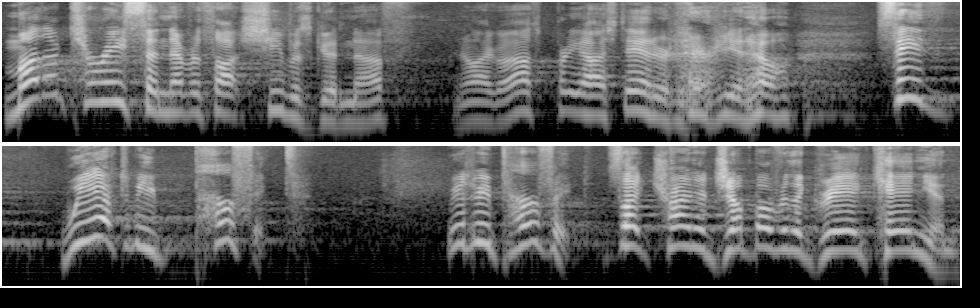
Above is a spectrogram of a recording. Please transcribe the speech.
Mother Teresa never thought she was good enough. You're like, well, that's pretty high standard there, you know. See, we have to be perfect. We have to be perfect. It's like trying to jump over the Grand Canyon.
